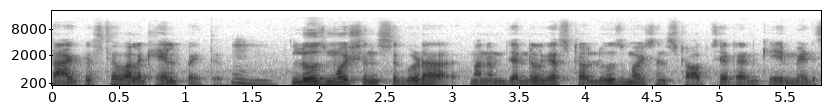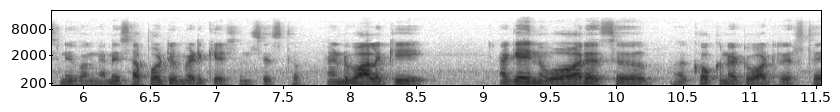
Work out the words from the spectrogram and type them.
తాగిపిస్తే వాళ్ళకి హెల్ప్ అవుతుంది లూజ్ మోషన్స్ కూడా మనం జనరల్గా స్టా లూజ్ మోషన్ స్టాప్ చేయడానికి ఏం మెడిసిన్ ఇవ్వగానే సపోర్టివ్ మెడికేషన్స్ ఇస్తాం. అండ్ వాళ్ళకి అగైన్ ఓఆర్ఎస్ కోకోనట్ వాటర్ ఇస్తే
